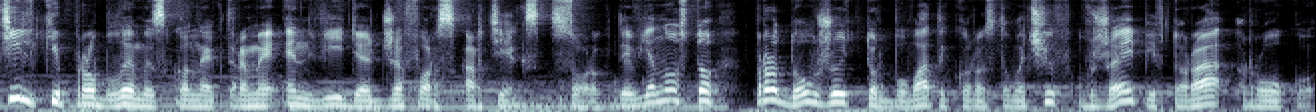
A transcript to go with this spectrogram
тільки проблеми з конекторами Nvidia GeForce RTX 4090 продовжують турбувати користувачів вже півтора року,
